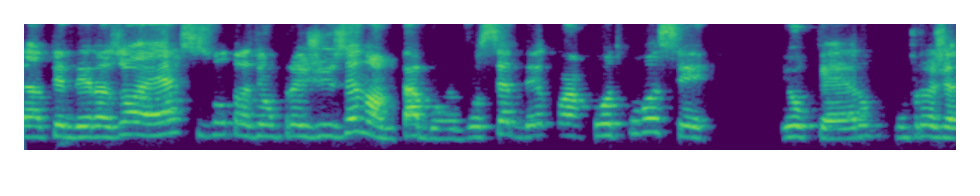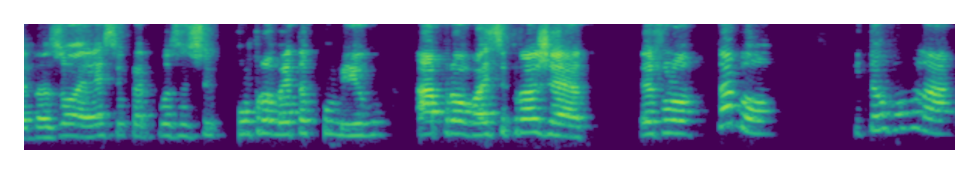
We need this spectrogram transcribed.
atender as OS, vou trazer um prejuízo enorme. Tá bom, eu vou ceder com acordo com você eu quero um projeto das OS, eu quero que você se comprometa comigo a aprovar esse projeto. Ele falou, tá bom, então vamos lá.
